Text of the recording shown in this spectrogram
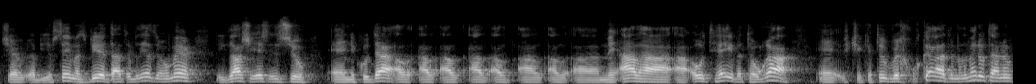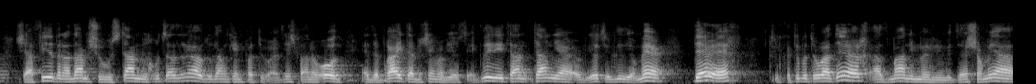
שרבי יוסי מסביר את דעת רבי אליעזר, הוא אומר, בגלל שיש איזושהי אה, נקודה על, על, על, על, על, על, על, על מעל האות ה' בתורה, אה, כשכתוב רחוקה, זה מלמד אותנו שאפילו בן אדם שהוא סתם מחוץ לזרה, הוא גם כן פטור. אז יש לנו עוד איזה ברייתא בשם רבי יוסי הגלילי, תניא רבי יוסי הגלילי אומר, דרך כשכתוב בתורה דרך, אז מה אני מבין מזה? שומע,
